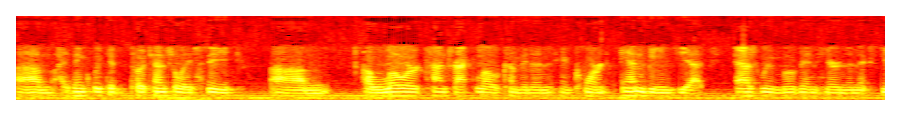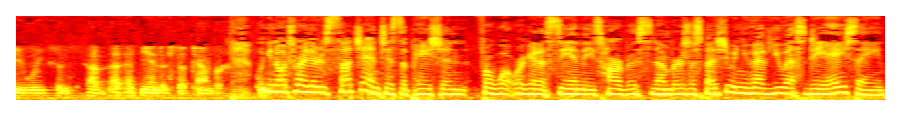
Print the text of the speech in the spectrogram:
um, I think we could potentially see um, a lower contract low coming in in corn and beans yet as we move in here in the next few weeks and, uh, at the end of September. Well, you know, Troy, there's such anticipation for what we're going to see in these harvest numbers, especially when you have USDA saying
